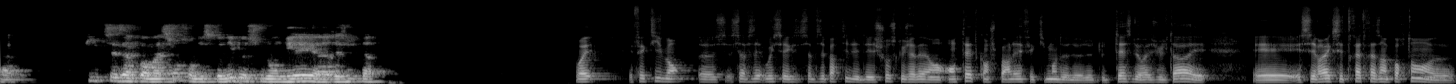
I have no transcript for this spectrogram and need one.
Euh, toutes ces informations sont disponibles sous l'onglet euh, résultats. Oui, effectivement. Ça, faisait, oui, ça faisait partie des, choses que j'avais en, tête quand je parlais effectivement de, de, de tests de résultats. Et, et, c'est vrai que c'est très très important.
